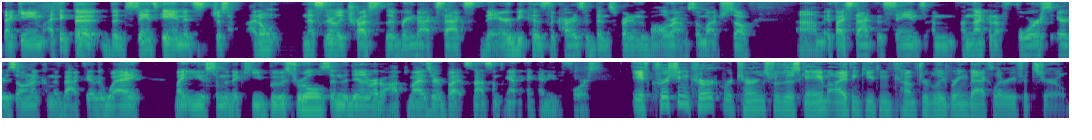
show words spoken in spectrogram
that game. I think the the Saints game, it's just I don't necessarily trust the bring back stacks there because the cards have been spreading the ball around so much. So um, if I stack the Saints, I'm I'm not going to force Arizona coming back the other way. Might use some of the key boost rules in the Daily Roto Optimizer, but it's not something I think I need to force if Christian Kirk returns for this game, I think you can comfortably bring back Larry Fitzgerald.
